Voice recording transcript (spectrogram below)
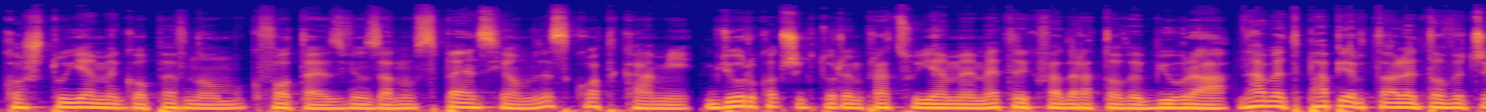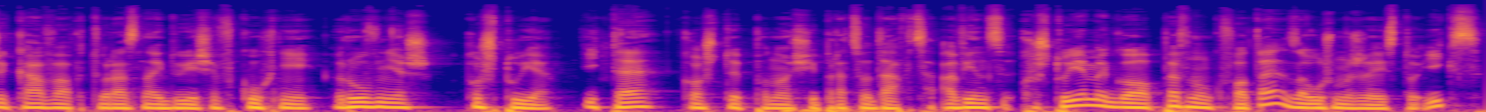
kosztujemy go pewną kwotę związaną z pensją, ze składkami, biurko, przy którym pracujemy, metry kwadratowe biura, nawet papier toaletowy czy kawa, która znajduje się w kuchni, również kosztuje. I te koszty ponosi pracodawca. A więc kosztujemy go pewną kwotę, załóżmy, że jest to x.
